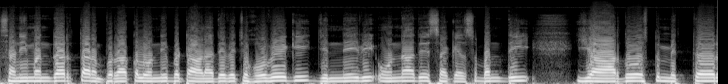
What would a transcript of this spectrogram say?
ਸ਼ਨੀ ਮੰਦਰ ਧਰਮਪੁਰਾ ਕਲੋਨੀ ਬਟਾਲਾ ਦੇ ਵਿੱਚ ਹੋਵੇਗੀ, ਜਿੰਨੇ ਵੀ ਉਹਨਾਂ ਦੇ ਸਕੇ ਸੰਬੰਧੀ ਯਾਰ, ਦੋਸਤ, ਮਿੱਤਰ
